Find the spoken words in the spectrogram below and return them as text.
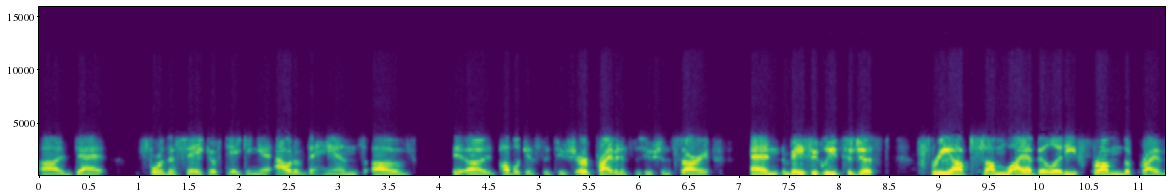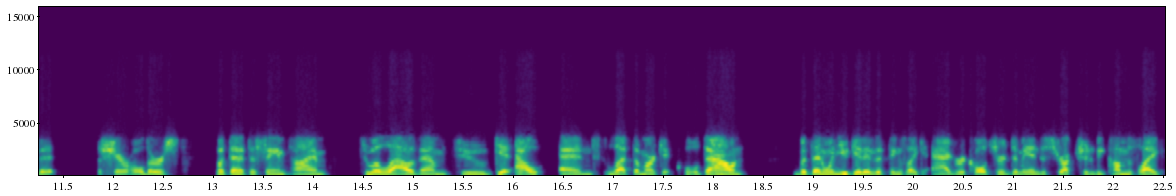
uh, debt for the sake of taking it out of the hands of uh, public institutions or private institutions, sorry. And basically to just free up some liability from the private shareholders, but then at the same time to allow them to get out and let the market cool down. But then when you get into things like agriculture, demand destruction becomes like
